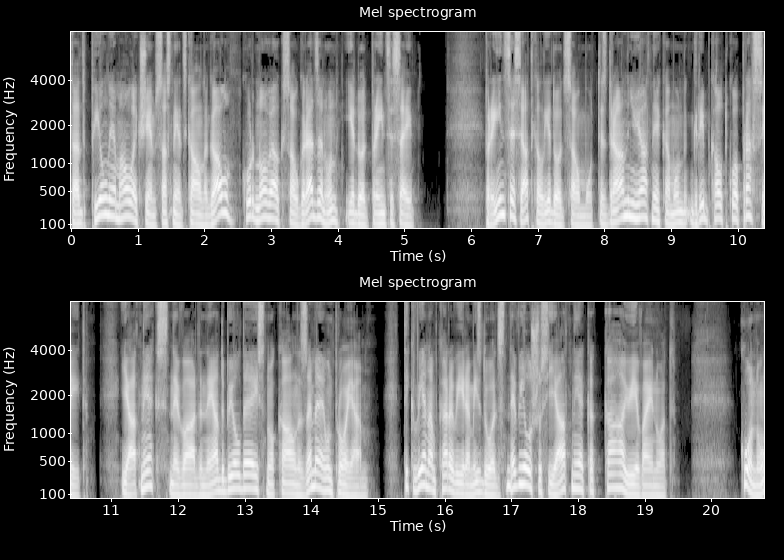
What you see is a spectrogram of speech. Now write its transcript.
tad pilniem aulekšiem sasniedz kalna galu, kur novelk savu gredzenu un iedod princesei. Princese atkal iedod savu mutes drāniņu jātniekam un grib kaut ko prasīt. Jātnieks ne vārda neatbildējis no kalna zemē un projām. Tik vienam karavīram izdodas nevilšus jātnieka kāju ievainot. Ko nu?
